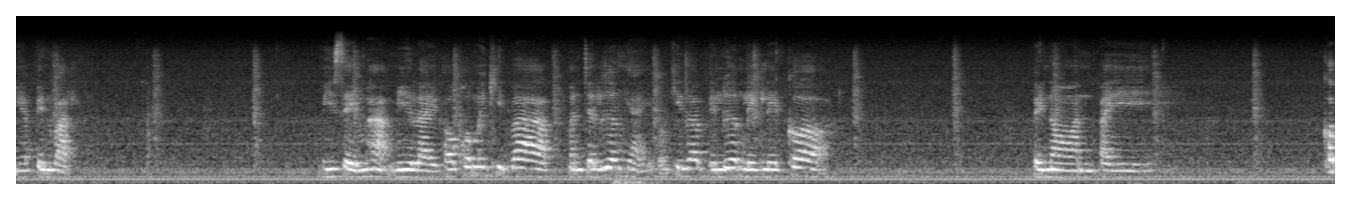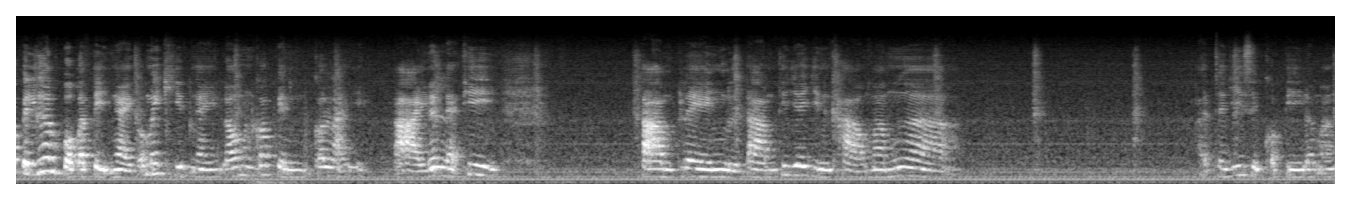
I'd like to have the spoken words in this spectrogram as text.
เงี้ยเป็นหวัด มีเสมหะมีอะไรเขาก็ไม่คิดว่ามันจะเรื่องใหญ่เขาคิดว่าเป็นเรื่องเล็ก ๆก็ ไปนอนไป ก็เป็นเรื่องปกติไงก็ไม่คิดไง แล้วมันก็เป็นก็ไหลตายนั่นแหละที่ตามเพลงหรือตามที่ได้ยินข่าวมาเมื่อ อาจจะยี่สิบกว่าปีแล้วมั้ง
